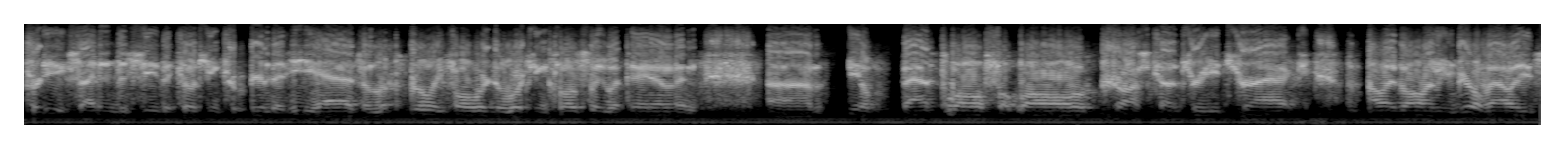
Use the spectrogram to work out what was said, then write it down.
pretty excited to see the coaching career that he has and look really forward to working closely with him and, um, you know, basketball, football, cross country, track, volleyball. I mean, Bureau Valley's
